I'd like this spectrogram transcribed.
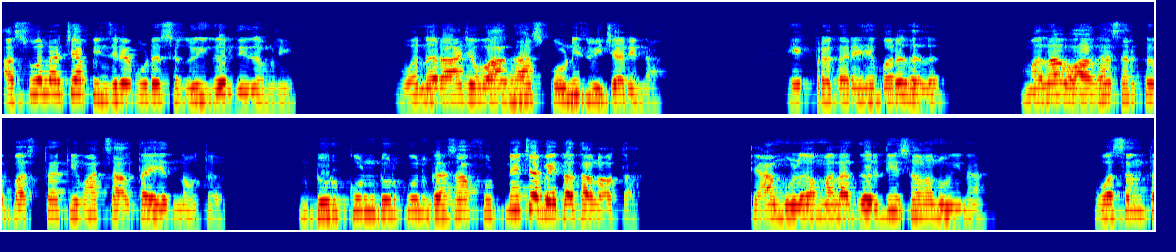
अस्वलाच्या पिंजऱ्यापुढे सगळी गर्दी जमली. वनराज वाघास कोणीच विचारिना. एक प्रकारे हे बरं झालं. मला वाघासारखं बसता किंवा चालता येत नव्हतं. डुरकून डुरकून घसा फुटण्याच्या बेतात आला होता. त्यामुळं मला गर्दी सहन होईना. वसंत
